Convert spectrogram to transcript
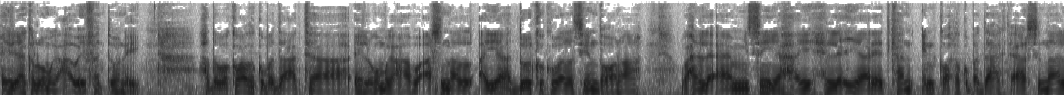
xiryaanka lagu magacaabo evantoney haddaba kooxda kubadda cagta ee lagu magacaabo arsenal ayaa doorka koowaada siin doonaa waxaana la aaminsan yahay xilli ciyaareedkan in kooxda kubadda cagta arsenal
